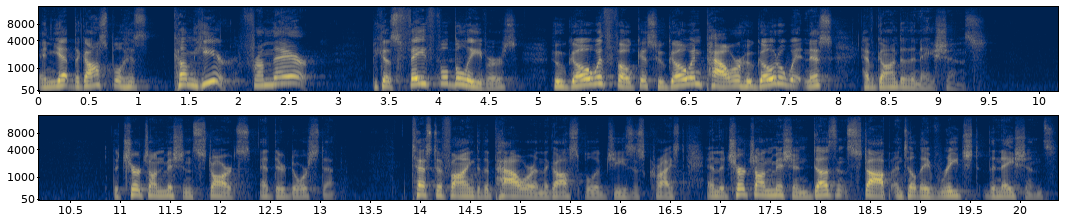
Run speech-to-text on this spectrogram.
And yet the gospel has come here from there because faithful believers who go with focus, who go in power, who go to witness, have gone to the nations. The church on mission starts at their doorstep, testifying to the power and the gospel of Jesus Christ. And the church on mission doesn't stop until they've reached the nations.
